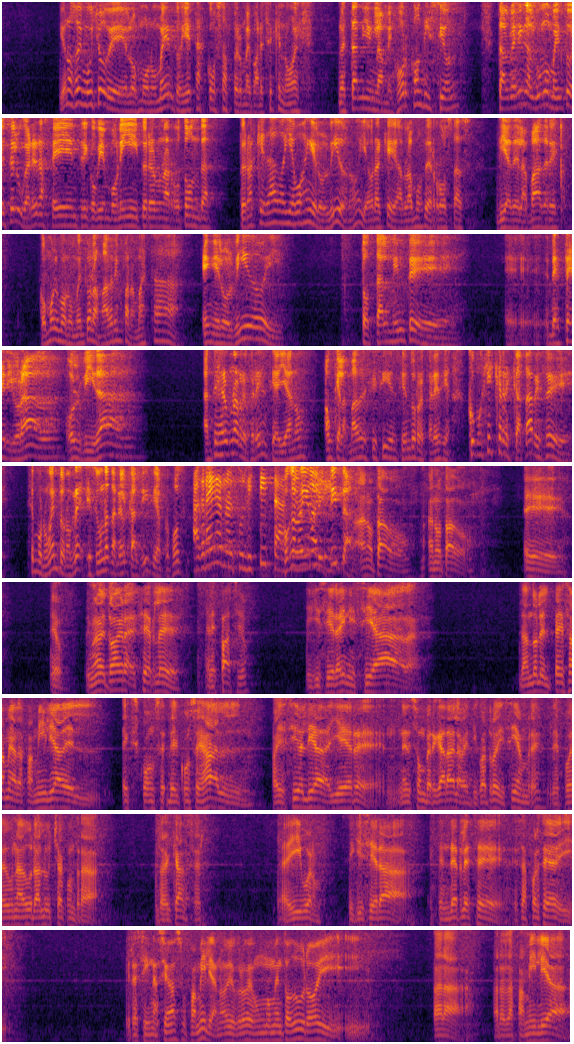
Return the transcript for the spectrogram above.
Yo no soy mucho de los monumentos y estas cosas, pero me parece que no es. No está ni en la mejor condición. Tal vez en algún momento ese lugar era céntrico, bien bonito, era una rotonda, pero ha quedado ahí abajo en el olvido, ¿no? Y ahora que hablamos de Rosas, Día de la Madre, ¿cómo el monumento a la madre en Panamá está en el olvido y totalmente eh, deteriorado, olvidado? Antes era una referencia, ya no. Aunque las madres sí siguen siendo referencia. ¿Cómo es que hay que rescatar ese, ese monumento? ¿No cree? Esa es una tarea alcaldicia a propósito. Agréguenlo en su listita. Póngalo ahí en la listita. Anotado, anotado. Eh, yo, primero de todo agradecerles el espacio y quisiera iniciar dándole el pésame a la familia del, ex conce- del concejal fallecido el día de ayer, eh, Nelson Vergara, de la 24 de diciembre, después de una dura lucha contra, contra el cáncer. De ahí, bueno, si quisiera extenderle esa fuerza y, y resignación a su familia, ¿no? Yo creo que es un momento duro y, y para, para la familia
